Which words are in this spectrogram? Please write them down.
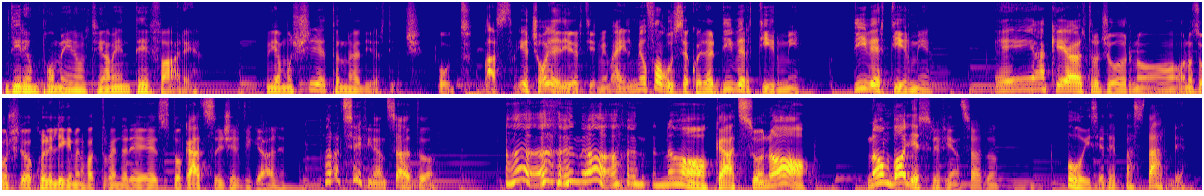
dire un po' meno ultimamente e fare. Dobbiamo uscire e tornare a divertirci. Punto. Basta. Io ho voglia di divertirmi, ma il mio focus è quello, è divertirmi. Divertirmi. E anche l'altro giorno, quando sono uscito con quelle lì che mi hanno fatto prendere sto cazzo di cervicale. Ma non sei fidanzato? Ah, no, no, cazzo, no! Non voglio essere fidanzato. Voi siete bastarde,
